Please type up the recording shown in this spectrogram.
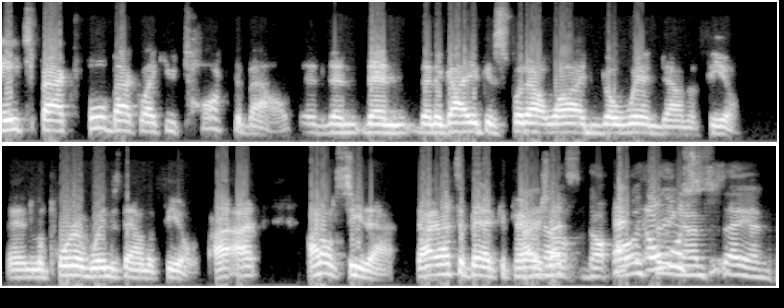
H back, fullback, like you talked about, and than than than a guy who can split out wide and go win down the field. And Laporta wins down the field. I I, I don't see that. that. That's a bad comparison. That's, the that only thing I'm saying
